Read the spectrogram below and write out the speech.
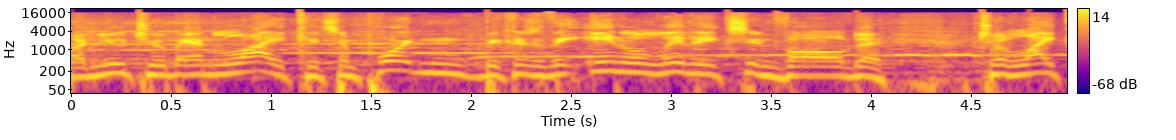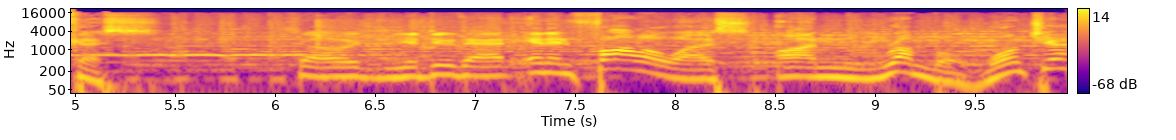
on YouTube and like. It's important because of the analytics involved to like us. So you do that, and then follow us on Rumble, won't you?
